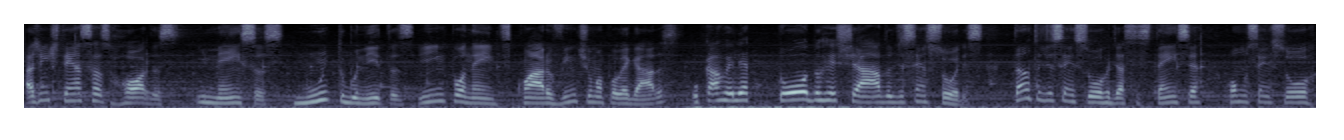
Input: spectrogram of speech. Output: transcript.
A gente tem essas rodas imensas, muito bonitas e imponentes, com aro 21 polegadas. O carro ele é todo recheado de sensores tanto de sensor de assistência como sensor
